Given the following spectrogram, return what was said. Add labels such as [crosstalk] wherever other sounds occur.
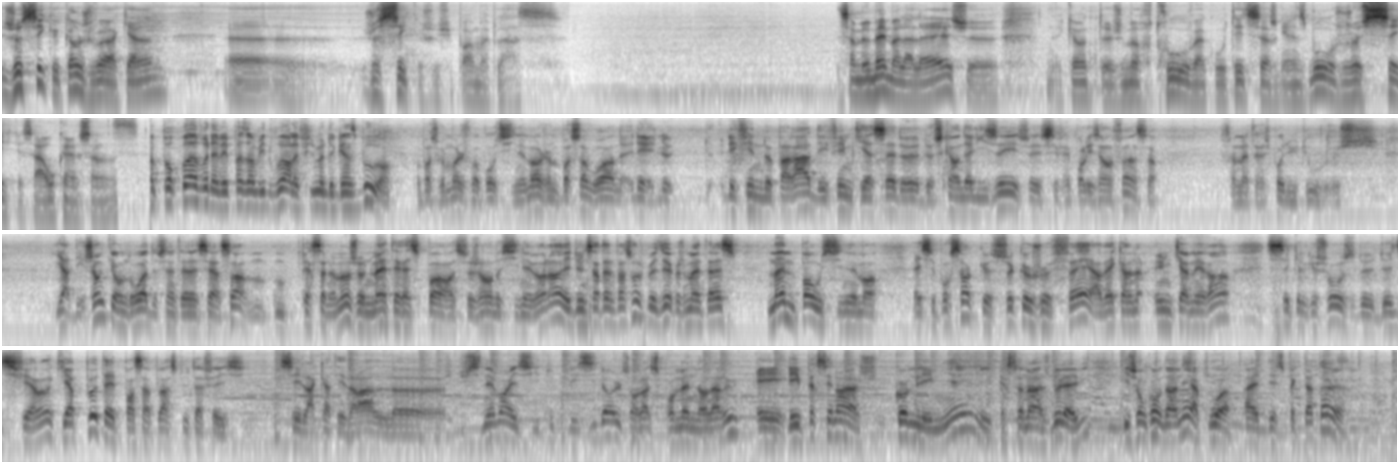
Je sais que quand je vais à Cannes, euh, je sais que je ne suis pas à ma place. Ça me met mal à l'aise. euh, Quand je me retrouve à côté de Serge Gainsbourg, je sais que ça n'a aucun sens. Pourquoi vous n'avez pas envie de voir le film de Gainsbourg? Parce que moi, je ne vais pas au cinéma, j'aime pas ça voir des, le- des films de parade, des films qui essaient de, de scandaliser. C'est c'est fait pour les enfants, ça. Ça ne m'intéresse pas du tout. Je- Il y a des gens qui ont le droit de s'intéresser à ça. Personnellement, je ne m'intéresse pas à ce genre de cinéma-là. Et d'une certaine façon, je peux dire que je m'intéresse même pas au cinéma. Et c'est pour ça que ce que je fais avec un- une caméra, c'est quelque chose de, de différent qui a peut-être pas sa place tout à fait ici. C'est la cathédrale euh, du cinéma ici. Toutes les idoles sont là, se promènent dans la rue. Et les personnages comme les miens, les personnages de la vie, ils sont condamnés à quoi? À être des spectateurs.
